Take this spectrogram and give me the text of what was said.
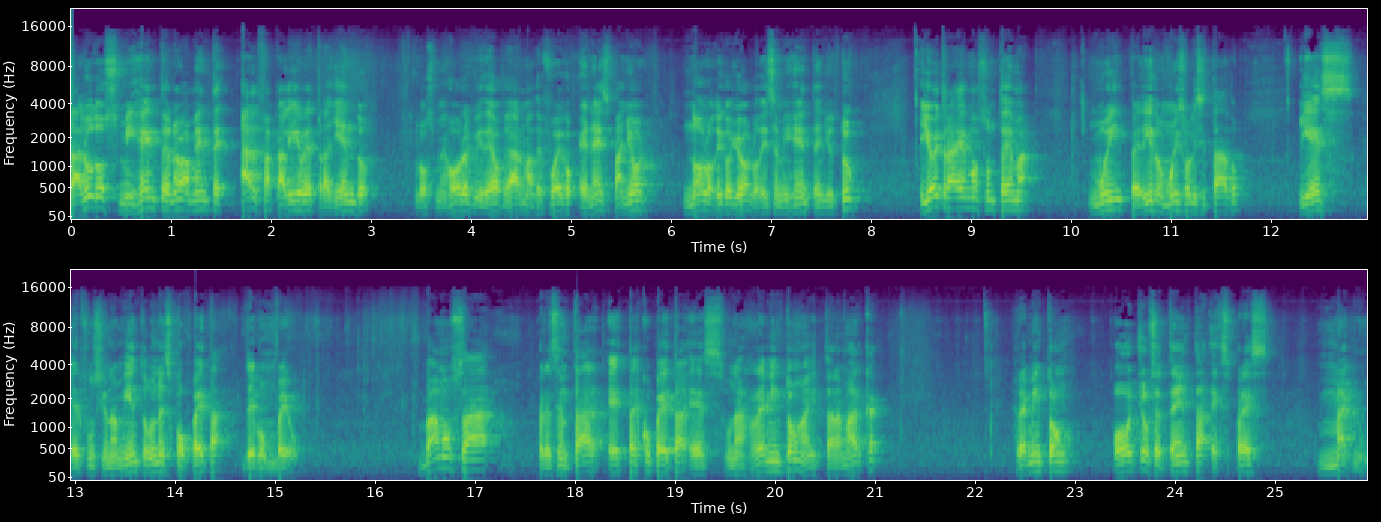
Saludos mi gente, nuevamente Alfa Calibre trayendo los mejores videos de armas de fuego en español. No lo digo yo, lo dice mi gente en YouTube. Y hoy traemos un tema muy pedido, muy solicitado y es el funcionamiento de una escopeta de bombeo. Vamos a presentar esta escopeta, es una Remington, ahí está la marca. Remington 870 Express Magnum.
